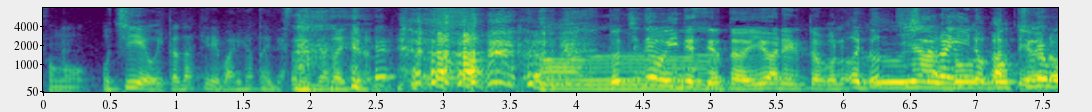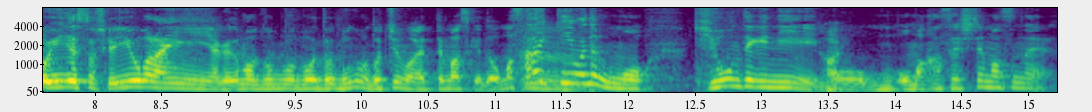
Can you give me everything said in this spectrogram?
そのお知恵をいただければありがたいですって いただいてるんで。どっちでもいいですよと言われるとこのどっちしたらいいのかっていうどどっちでもいいいですとしか言いようがないんやけど、まあ、僕もどっちもやってますけど、まあ、最近はでももう基本的にもうお任せしてますね。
